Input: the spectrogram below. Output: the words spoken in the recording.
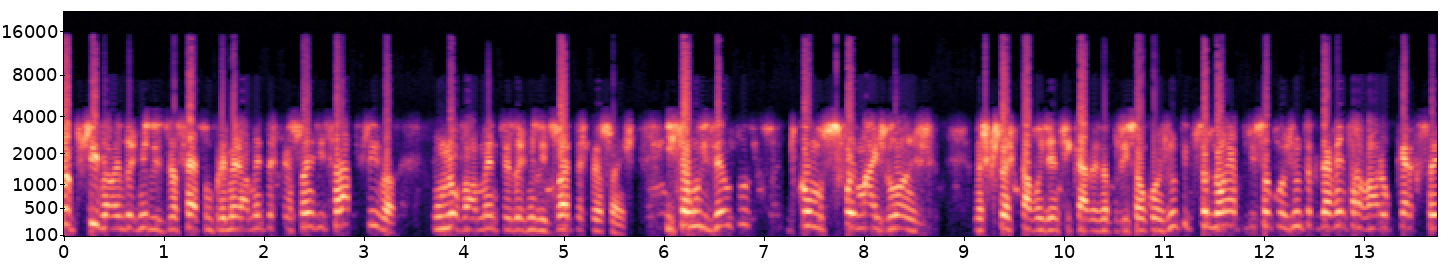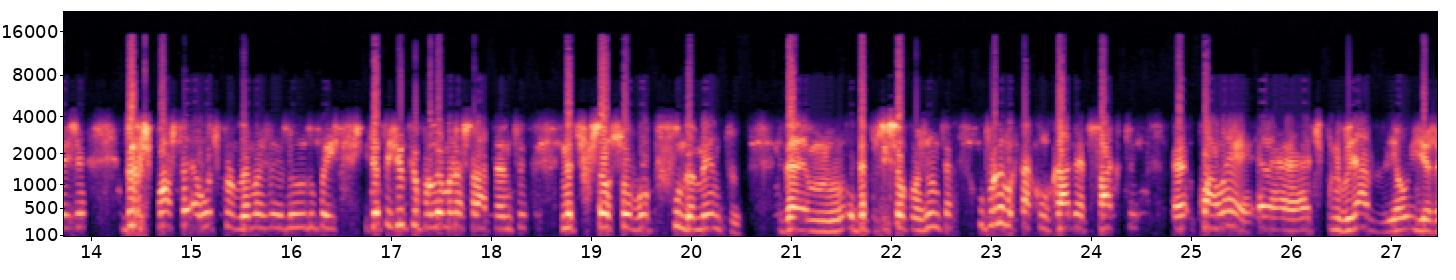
foi possível em 2017 um primeiro aumento das pensões e será possível um novo aumento em 2018 das pensões. Isso é um exemplo de como se foi mais longe nas questões que estavam identificadas na posição conjunta e, portanto, não é a posição conjunta que deve entravar o que quer que seja de resposta a outros problemas do, do país. E, portanto, eu que o problema não estará tanto na discussão sobre o aprofundamento da, da posição conjunta. O problema que está colocado é, de facto, eh, qual é eh, a disponibilidade e as,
